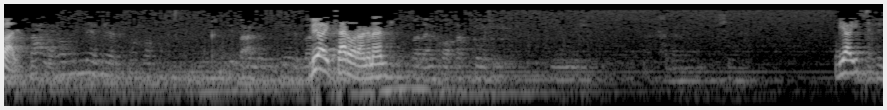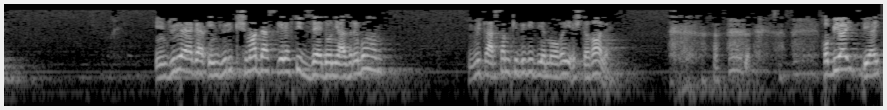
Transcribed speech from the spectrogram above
بله. بیایید سروران من. بیایید. اینجوری اگر اینجوری که شما دست گرفتید زیدون یزربو هم. میترسم که بگید یه موقعی اشتغاله. خب بیایید بیایید.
